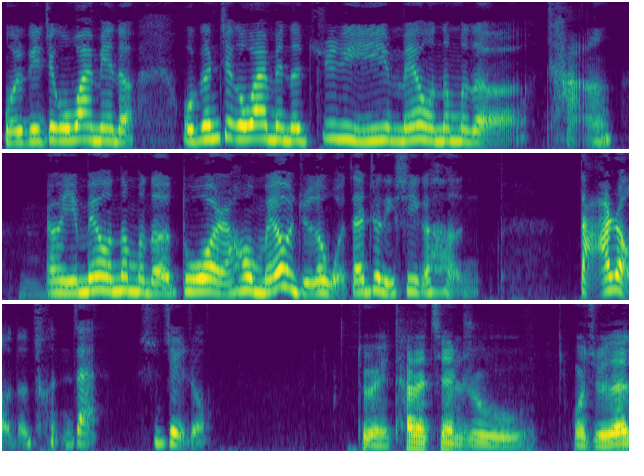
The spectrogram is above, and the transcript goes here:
我跟这个外面的，我跟这个外面的距离没有那么的长，然后也没有那么的多，然后没有觉得我在这里是一个很打扰的存在，是这种。对它的建筑，我觉得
